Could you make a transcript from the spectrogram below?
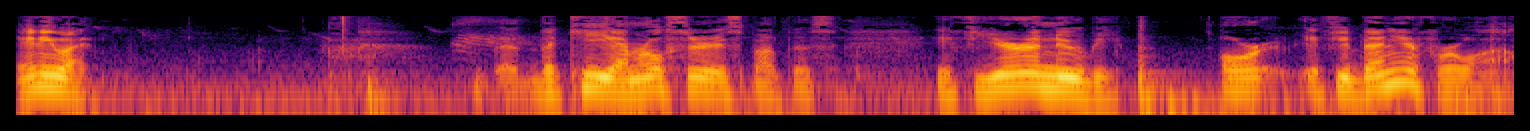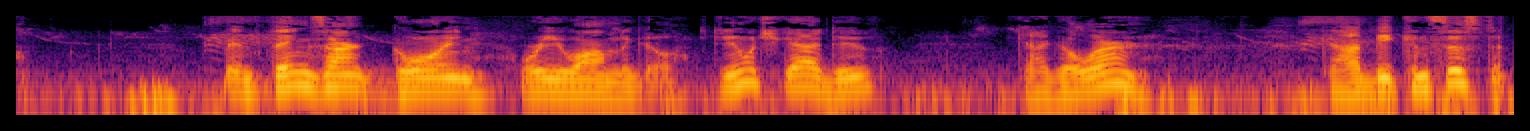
Anyway, the key, I'm real serious about this. If you're a newbie or if you've been here for a while, and things aren't going where you want them to go, do you know what you got to do? Got to go learn. Got to be consistent.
